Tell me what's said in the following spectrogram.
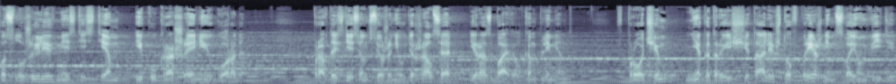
послужили вместе с тем и к украшению города. Правда, здесь он все же не удержался и разбавил комплимент. Впрочем, некоторые считали, что в прежнем своем виде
